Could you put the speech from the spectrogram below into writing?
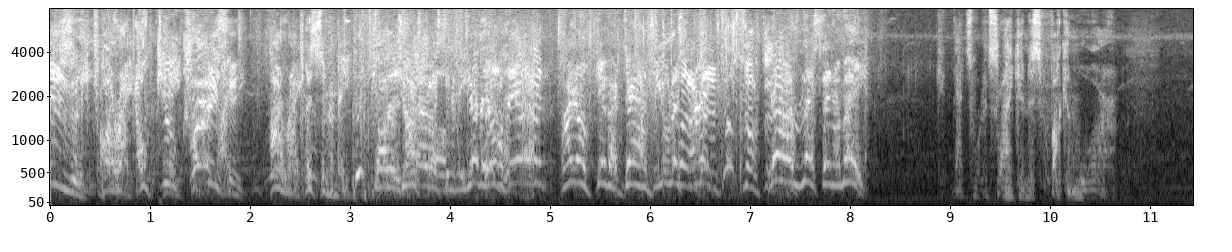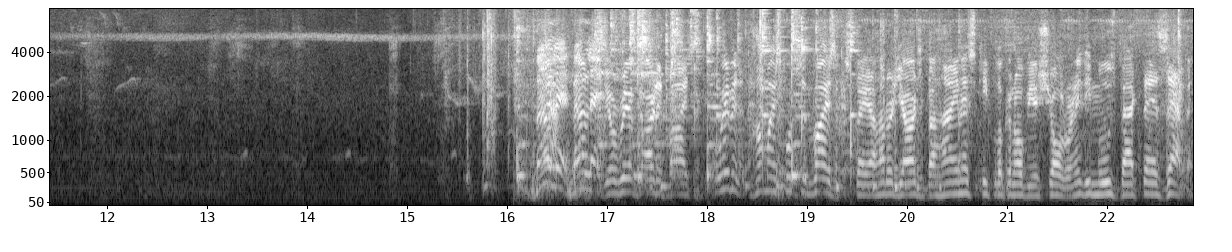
Crazy. All right, okay. You're crazy. All right, listen to me. Just listen to me. You're the old man. I don't give a damn if you listen Well, I to gotta me. do something. No, listen to me. That's what it's like in this fucking war. Mount Mount Your rear guard advisor. Wait a minute. How am I supposed to advise him? Stay 100 yards behind us. Keep looking over your shoulder. Anything moves back there, zap it.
